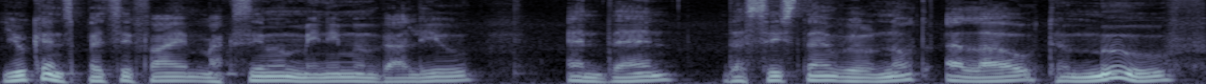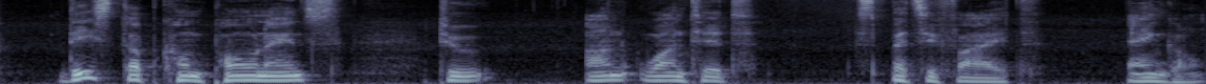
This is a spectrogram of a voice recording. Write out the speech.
you can specify maximum minimum value and then the system will not allow to move these top components to unwanted specified angle.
